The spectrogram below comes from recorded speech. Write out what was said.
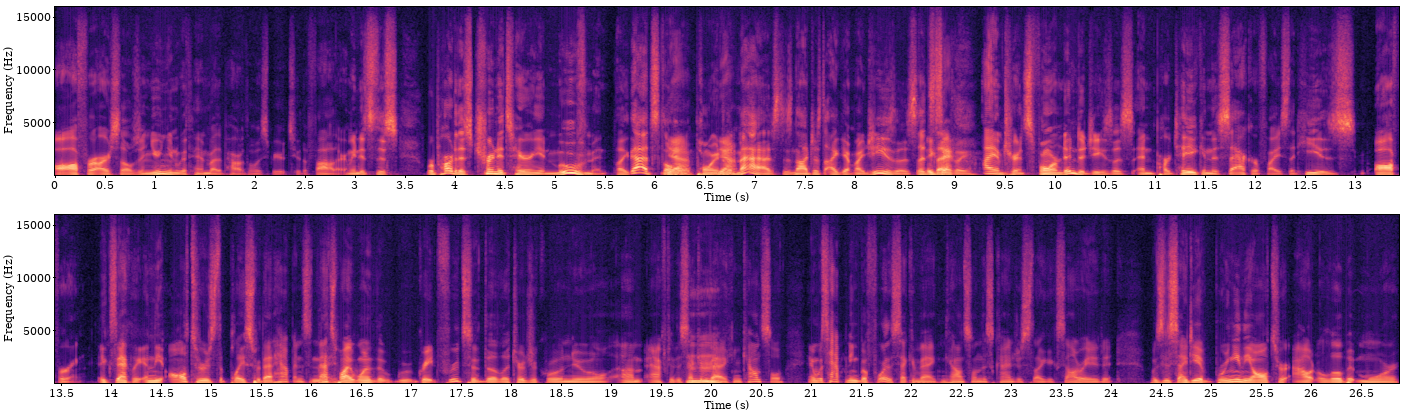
offer ourselves in union with Him by the power of the Holy Spirit to the Father. I mean, it's this, we're part of this Trinitarian movement. Like, that's the Yeah, whole point yeah. of Mass. It's not just I get my Jesus. It's Exactly. I am transformed into Jesus and partake in the sacrifice that He is offering. Exactly, and the altar is the place where that happens, and that's why one of the great fruits of the liturgical renewal um, after the 2nd Vatican Council, and what's happening before the Second Vatican Council, and this kind of just like accelerated it, was this idea of bringing the altar out a little bit more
